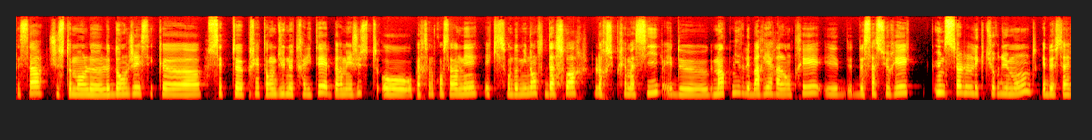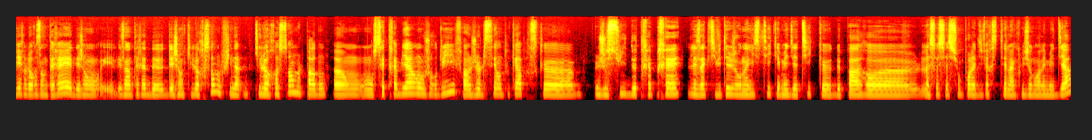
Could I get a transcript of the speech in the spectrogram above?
c'est ça justement le, danger c'est que cette prétendue neutralité elle permet juste aux personnes concernées et qui sont dominantes d'asseoir leur suprématie et de maintenir les barrières à l'entrée et de, s'assurer une seule lecture du monde et de servir leurs intérêts et, des gens, les intérêts des gens qui leur ressemblent, qui leur ressemblent pardon. Euh, on, sait très bien aujourd'hui, enfin je le sais en tout cas parce que je suis de très près les activités journalistiques et médiatiques euh, de par euh, l'Association pour la diversité et l'inclusion dans les médias.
